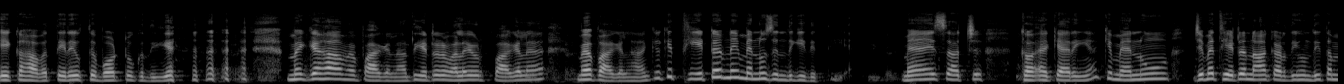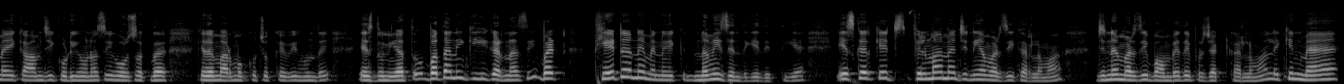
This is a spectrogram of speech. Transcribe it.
ਇਹ ਕਹਾਵਤ ਤੇਰੇ ਉੱਤੇ ਬਹੁਤ ਟੁਕਦੀ ਹੈ। ਮੈਂ ਕਿਹਾ, ਹਾਂ, ਮੈਂ ਪਾਗਲ ਹਾਂ ਥੀਏਟਰ ਵਾਲੇ ਉਰਫ ਪਾਗਲ ਹੈ, ਮੈਂ ਪਾਗਲ ਹਾਂ। ਕਿਉਂਕਿ ਥੀਏਟਰ ਨੇ ਮੈਨੂੰ ਜ਼ਿੰਦਗੀ ਦਿੱਤੀ ਹੈ। ਮੈਂ ਇਹ ਸੱਚ ਕ- ਕਹਿ ਰਹੀ ਹਾਂ ਕਿ ਮੈਨੂੰ ਜੇ ਮੈਂ ਥੀਏਟਰ ਨਾ ਕਰਦੀ ਹੁੰਦੀ ਤਾਂ ਮੈਂ ਇੱਕ ਆਮ ਜੀ ਕੁੜੀ ਹੋਣਾ ਸੀ, ਹੋ ਸਕਦਾ ਕਿਤੇ ਮਰ ਮੁੱਕ ਚੁੱਕੇ ਵੀ ਹੁੰਦੇ ਇਸ ਦੁਨੀਆ ਤੋਂ। ਪਤਾ ਨਹੀਂ ਕੀ ਕਰਨਾ ਸੀ ਬਟ ਥੀਏਟਰ ਨੇ ਮੈਨੂੰ ਇੱਕ ਨਵੀਂ ਜ਼ਿੰਦਗੀ ਦਿੱਤੀ ਹੈ। ਇਸ ਕਰਕੇ ਫਿਲਮਾਂ ਮੈਂ ਜਿੰਨੀਆਂ ਮਰਜ਼ੀ ਕਰ ਲਵਾਂ, ਜਿੰਨੇ ਮਰਜ਼ੀ ਬੰਬੇ ਦੇ ਪ੍ਰੋਜੈਕਟ ਕਰ ਲਵਾਂ, ਲੇਕਿਨ ਮੈਂ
